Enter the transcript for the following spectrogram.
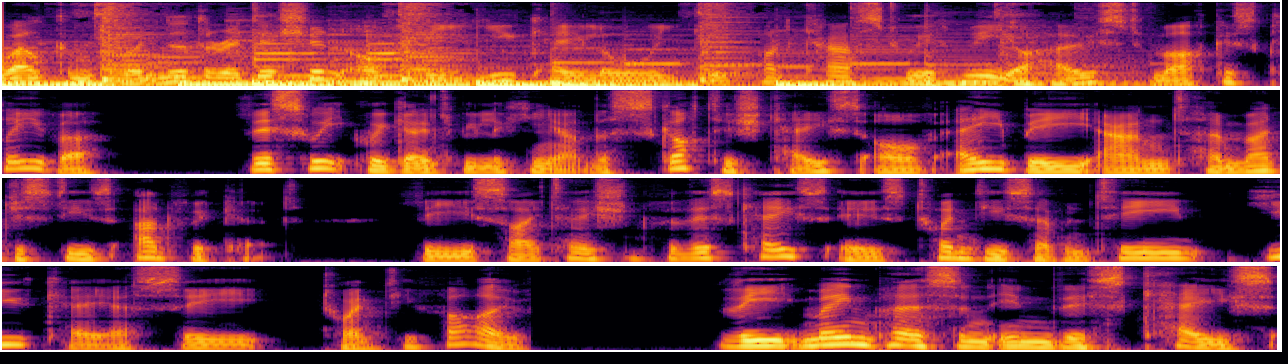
welcome to another edition of the UK Law Weekly podcast with me, your host, Marcus Cleaver. This week we're going to be looking at the Scottish case of AB and Her Majesty's Advocate. The citation for this case is 2017 UKSC 25. The main person in this case,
